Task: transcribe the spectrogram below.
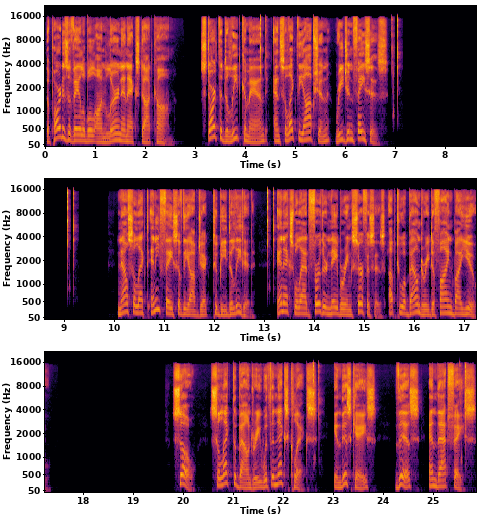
the part is available on learnnx.com. Start the Delete command and select the option Region Faces. Now select any face of the object to be deleted. NX will add further neighboring surfaces up to a boundary defined by you. So, select the boundary with the next clicks. In this case, this and that face.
